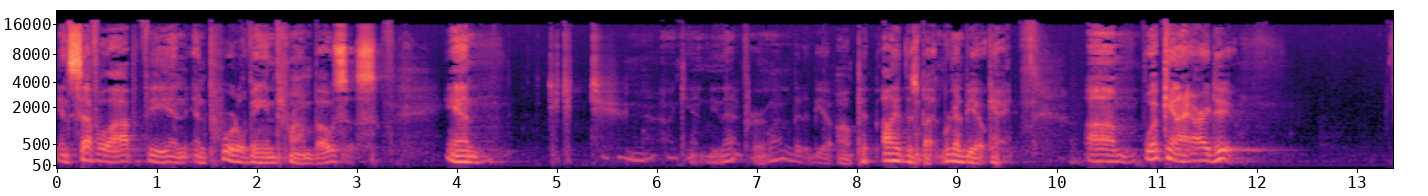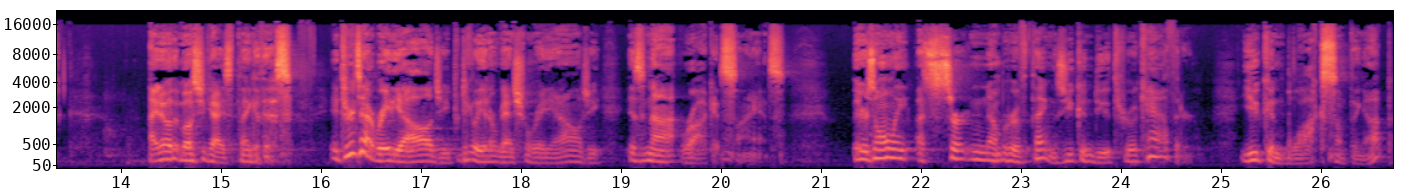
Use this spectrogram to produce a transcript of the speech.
encephalopathy, and, and portal vein thrombosis. And I can't do that for everyone, but be, I'll, put, I'll hit this button. We're going to be okay. Um, what can I do? I know that most of you guys think of this. It turns out radiology, particularly interventional radiology, is not rocket science. There's only a certain number of things you can do through a catheter. You can block something up,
